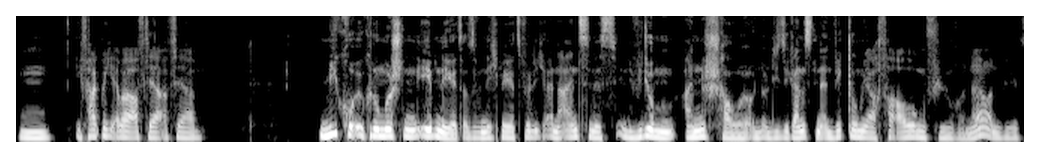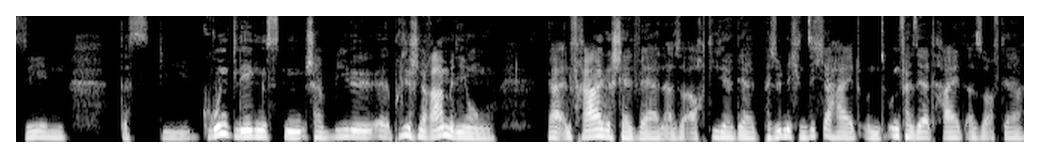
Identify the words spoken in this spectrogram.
Hm, ich frage mich aber auf der, auf der mikroökonomischen Ebene jetzt, also wenn ich mir jetzt wirklich ein einzelnes Individuum anschaue und, und diese ganzen Entwicklungen mir auch vor Augen führe, ne, und wir jetzt sehen, dass die grundlegendsten stabil äh, politischen Rahmenbedingungen ja in Frage gestellt werden, also auch die der, der persönlichen Sicherheit und Unversehrtheit, also auf der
